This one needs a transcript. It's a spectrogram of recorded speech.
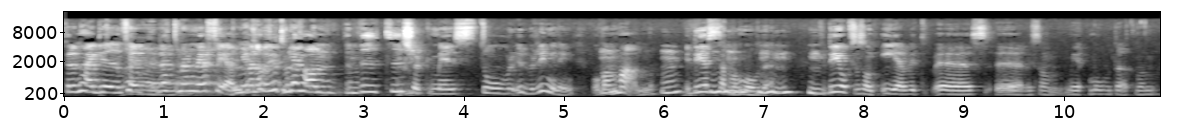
För den här grejen, för Eh, rätta mig om jag har fel, men jag men tror- att jag man har en vit t-shirt med stor urringning och vara man, Mm. är det samma mode? För det är också sånt evigt eh, eh, liksom, med mode att man...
